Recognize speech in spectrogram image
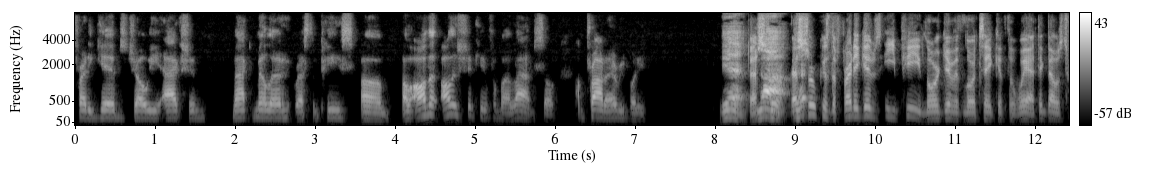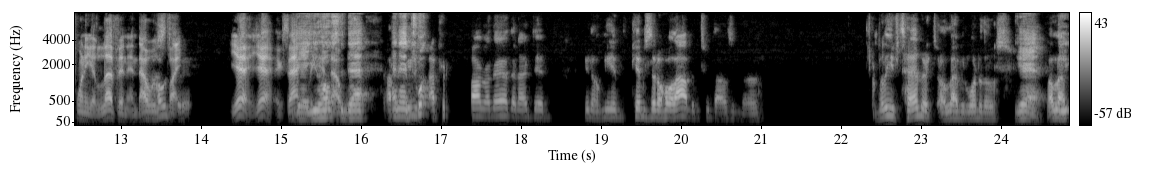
Freddie Gibbs, Joey Action, Mac Miller, rest in peace. Um, all that all this shit came from my lab, so I'm proud of everybody. Yeah, that's nah, true. That's that, true because the Freddie Gibbs EP, "Lord Giveth, Lord Taketh Away," I think that was 2011, and that was like, it. yeah, yeah, exactly. Yeah, you hosted that, that. and then tw- I put a song on there. Then I did, you know, me and Gibbs did a whole album in 2000. Uh, I believe 10 or 11, one of those. Yeah, 11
